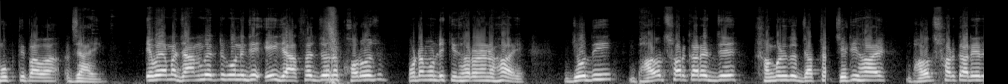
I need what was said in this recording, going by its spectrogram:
মুক্তি পাওয়া যায়। এবার আমরা জানব একটুখানি যে এই যাত্রার জন্য খরচ মোটামুটি কী ধরনের হয়। যদি ভারত সরকারের যে সংগঠিত যাত্রা যেটি হয়, ভারত সরকারের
